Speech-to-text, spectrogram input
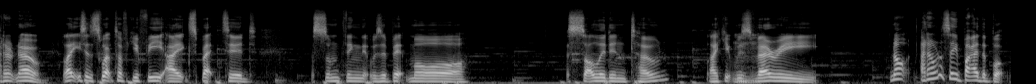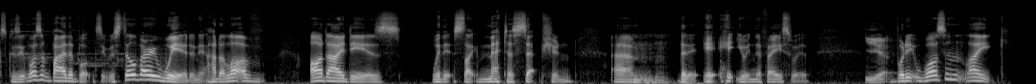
I don't know. Like you said, swept off your feet. I expected something that was a bit more solid in tone. Like it Mm. was very not. I don't want to say by the books because it wasn't by the books. It was still very weird and it had a lot of odd ideas with its like metaception um, Mm-hmm. that it, it hit you in the face with Yeah, but it wasn't like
